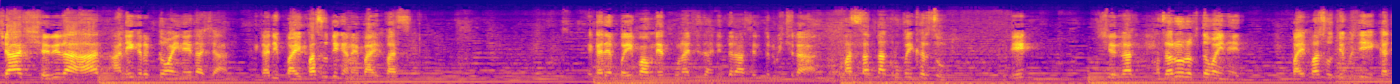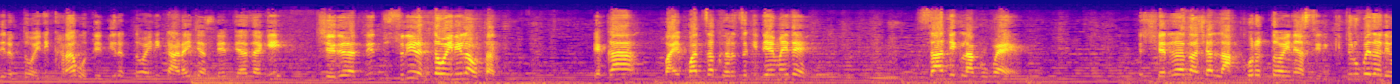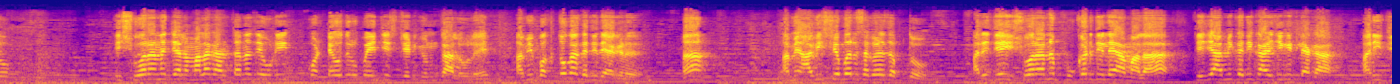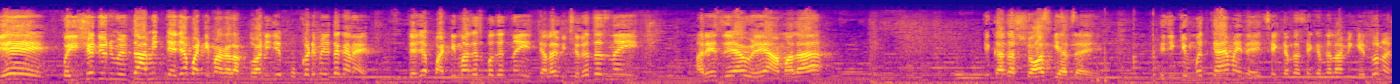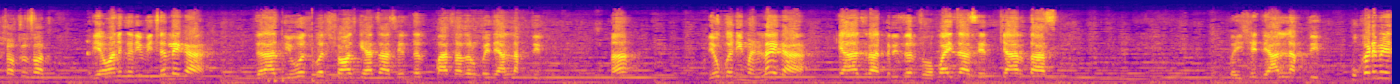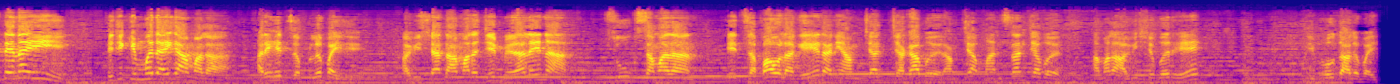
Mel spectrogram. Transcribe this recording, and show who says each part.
Speaker 1: तुमच्या शरीरात अनेक रक्तवाहिन्या आहेत अशा. एखादी बायपास होते का नाही? बायपास एखाद्या पै पाहुण्यात कुणाची झाली तर असेल तर विचारा. पाच सात लाख रुपये खर्च होतो. एक शरीरात हजारो रक्तवाहिन्या आहेत. बायपास होते म्हणजे एखादी रक्तवाहिनी खराब होते. ती रक्तवाहिनी काढायची असते त्या जागी शरीरातली दुसरी रक्तवाहिनी लावतात. एका बायपासचा खर्च किती आहे माहिती आहे? सात एक लाख रुपये आहे. शरीरात अशा लाखो रक्तवाहिन्या असतील. किती रुपये झाले हो? ईश्वरानं जन्माला घालतानाच एवढी कोट्यावधी रुपयांची स्टेट घेऊन घालवलंय आम्ही बघतो का कधी त्याकडं? हा? आम्ही आयुष्यभर सगळं जपतो. अरे जे ईश्वरानं फुकट दिलंय आम्हाला त्याची आम्ही कधी काळजी घेतल्या का? आणि जे पैसे देऊन मिळतं आम्ही त्याच्या पाठीमागा लागतो. आणि जे फुकट मिळतं का नाही त्याच्या पाठीमागच बघत नाही त्याला विचारतच नाही. अरे ज्या वेळे आम्हाला एखादा श्वास घ्यायचा आहे त्याची किंमत काय माहिती आहे? सेकंदा सेकंदाला आम्ही घेतो ना श्वासोश्वास. देवाने कधी विचारले का? जर आज दिवसभर श्वास घ्यायचा असेल तर पाच हजार रुपये द्यायला लागतील. हा? देव कधी म्हणलाय का की आज रात्री जर झोपायचं असेल चार तास पैसे द्यायला लागतील. फुकट मिळते नाही. त्याची किंमत आहे का आम्हाला? अरे हे जपलं पाहिजे. आयुष्यात आम्हाला जे मिळालंय ना सुख समाधान हे जपावं लागेल आणि आमच्या जगाभर आमच्या माणसांच्या भर आम्हाला आयुष्यभर हे निभवता आलं पाहिजे.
